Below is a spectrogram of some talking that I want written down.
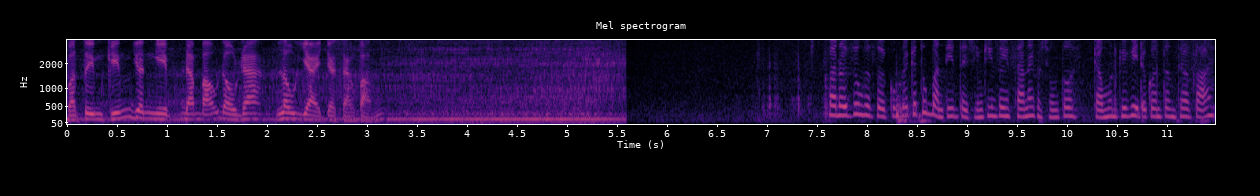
và tìm kiếm doanh nghiệp đảm bảo đầu ra lâu dài cho sản phẩm. Và nội dung vừa rồi cũng đã kết thúc bản tin tài chính kinh doanh sáng nay của chúng tôi. Cảm ơn quý vị đã quan tâm theo dõi.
